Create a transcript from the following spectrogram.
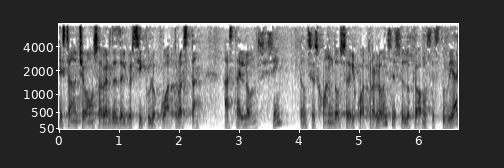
esta noche vamos a ver desde el versículo 4 hasta, hasta el 11, ¿sí? Entonces Juan 12 del 4 al 11, eso es lo que vamos a estudiar.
